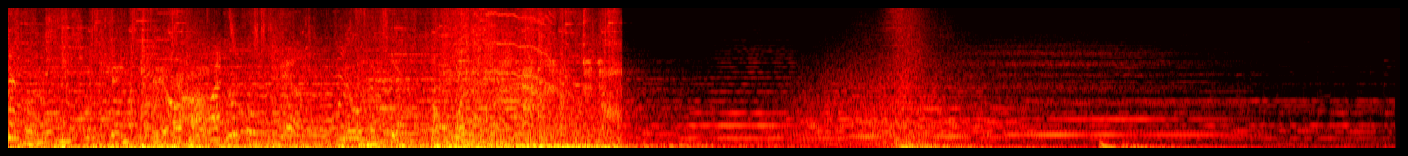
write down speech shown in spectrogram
Triple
